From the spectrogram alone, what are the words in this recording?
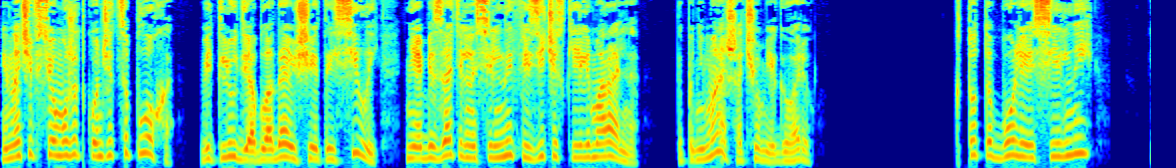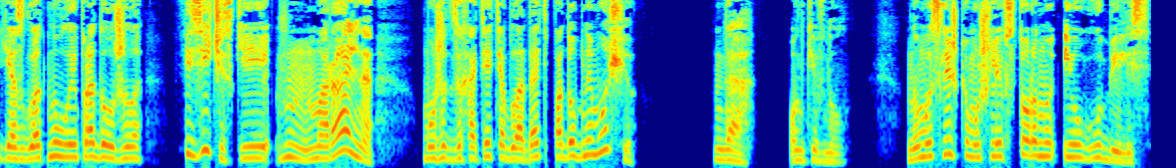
иначе все может кончиться плохо, ведь люди, обладающие этой силой, не обязательно сильны физически или морально. Ты понимаешь, о чем я говорю?» «Кто-то более сильный?» Я сглотнула и продолжила. «Физически и хм, морально может захотеть обладать подобной мощью? Да, он кивнул. Но мы слишком ушли в сторону и углубились.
